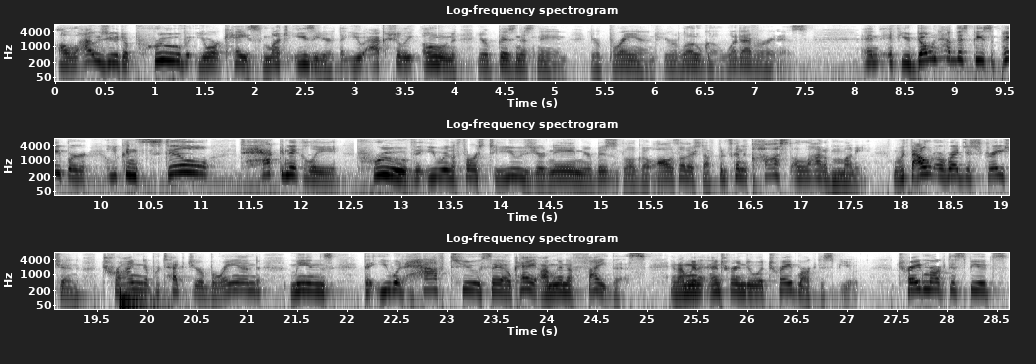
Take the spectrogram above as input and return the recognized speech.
allows you to prove your case much easier that you actually own your business name, your brand, your logo, whatever it is. And if you don't have this piece of paper, you can still technically prove that you were the first to use your name, your business logo, all this other stuff, but it's going to cost a lot of money. Without a registration, trying to protect your brand means that you would have to say, okay, I'm going to fight this and I'm going to enter into a trademark dispute. Trademark disputes,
